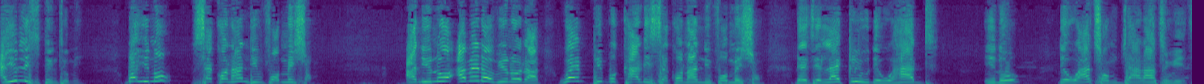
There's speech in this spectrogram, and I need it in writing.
Are you listening to me? But you know, second-hand information. And you know, how many of you know that when people carry second-hand information, there's a likelihood they will add, you know, they will add some jara to it.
